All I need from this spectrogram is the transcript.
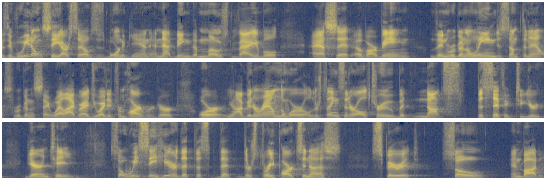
because if we don't see ourselves as born again and that being the most valuable asset of our being, then we're going to lean to something else. We're going to say, well, I graduated from Harvard, or, or you know, I've been around the world. There's things that are all true, but not specific to your guarantee. So we see here that, this, that there's three parts in us spirit, soul, and body.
